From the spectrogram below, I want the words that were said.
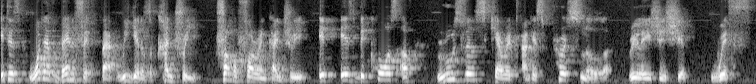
It is whatever benefit that we get as a country from a foreign country, it is because of Roosevelt Skerrit and his personal relationship with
